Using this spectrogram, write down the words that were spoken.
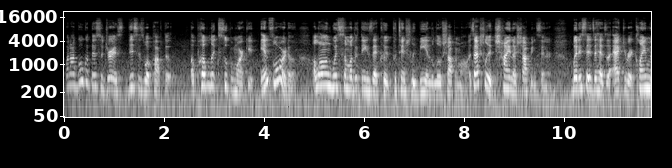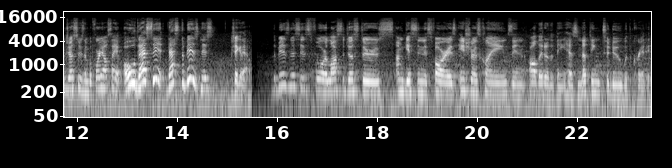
When I Googled this address, this is what popped up a Publix supermarket in Florida, along with some other things that could potentially be in the little shopping mall. It's actually a China shopping center, but it says it has an accurate claim adjusters. And before y'all say, oh, that's it, that's the business, check it out. The business is for loss adjusters. I'm guessing as far as insurance claims and all that other thing. It has nothing to do with credit.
